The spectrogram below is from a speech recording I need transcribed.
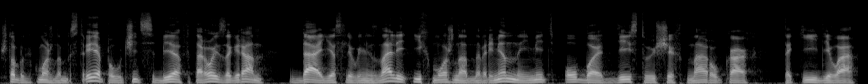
чтобы как можно быстрее получить себе второй загран. Да, если вы не знали, их можно одновременно иметь оба действующих на руках. Такие дела.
